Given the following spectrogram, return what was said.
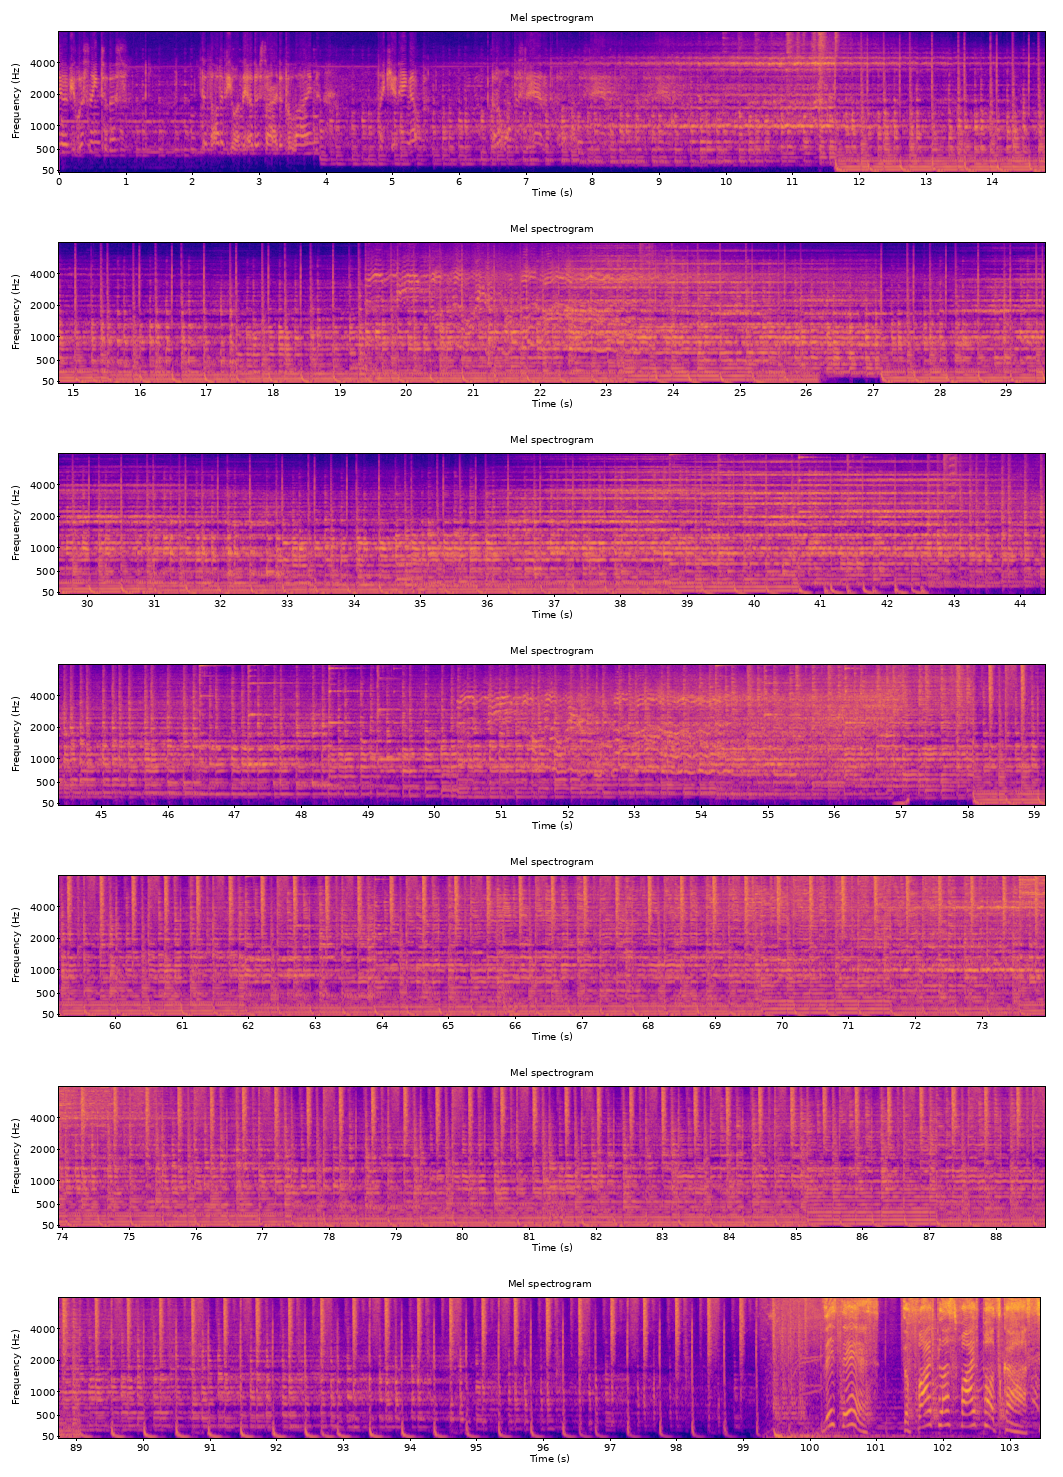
any of you listening to this, the thought of you on the other side of the line, I can't hang up. I don't want this to end. I don't want this to end. The 5 Plus 5 Podcast.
